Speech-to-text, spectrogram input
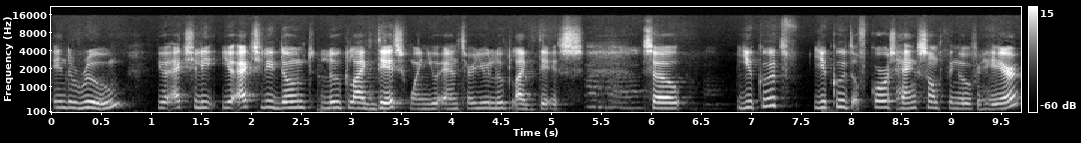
in the room you actually you actually don't look like this when you enter you look like this mm-hmm. so you could you could of course hang something over here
